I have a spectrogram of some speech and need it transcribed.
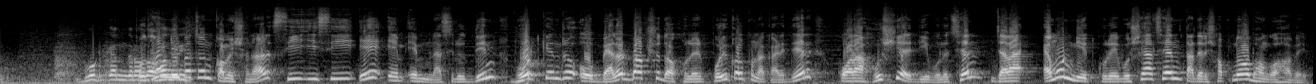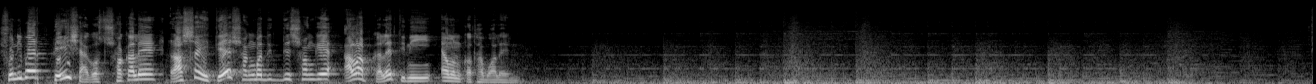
ভোট কেন্দ্র প্রধান নির্বাচন commissioner CEC A M M Nasiruddin vote কেন্দ্র ও ব্যালট বাক্স দখলের পরিকল্পনাকারীদের কড়া হুঁশিয়ারি দিয়ে বলেছেন যারা এমন নিয়ত করে বসে আছেন তাদের স্বপ্নও ভঙ্গ হবে। শনিবার তেইশ আগস্ট সকালে রাজশাহীতে সাংবাদিকদের সঙ্গে আলাপকালে তিনি এমন কথা বলেন।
